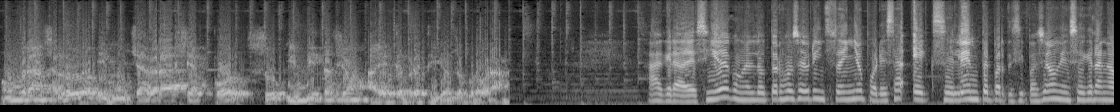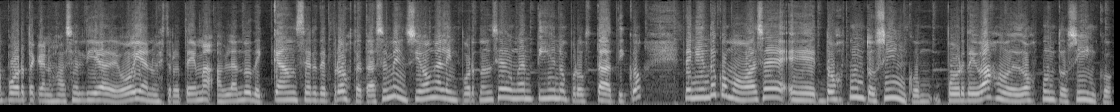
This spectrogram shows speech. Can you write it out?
Un gran saludo y muchas gracias por su invitación a este prestigioso programa. Agradecida con el doctor José Brinceño por esa excelente participación, ese gran aporte que nos hace el día de hoy a nuestro tema hablando de cáncer de próstata. Hace mención a la importancia de un antígeno prostático teniendo como base 2.5, eh, por debajo de 2.5,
